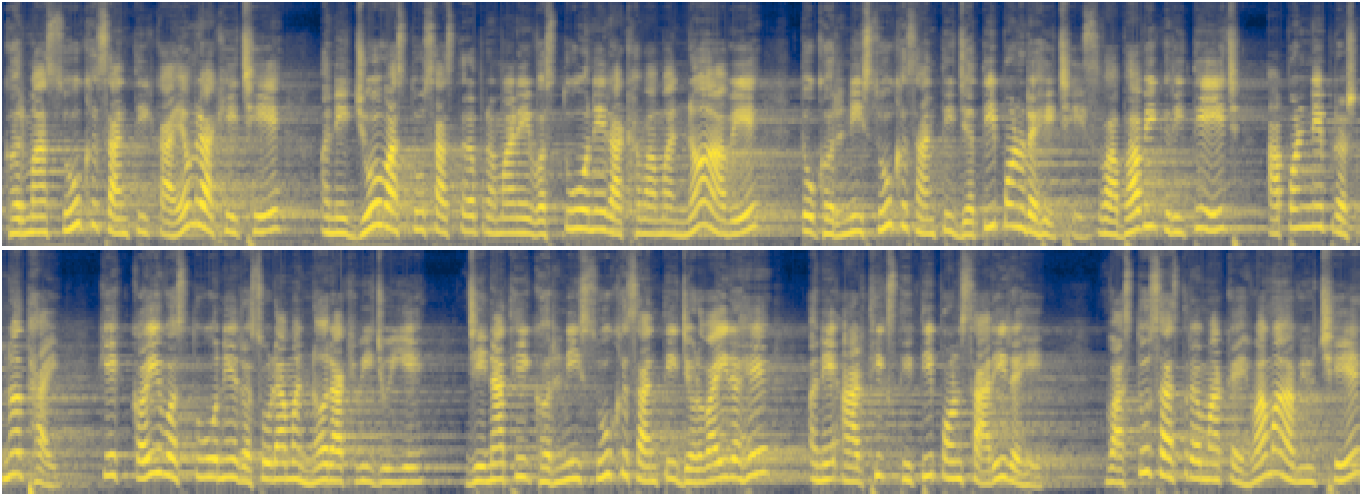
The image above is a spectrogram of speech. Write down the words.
ઘરમાં સુખ શાંતિ કાયમ રાખે છે અને જો વાસ્તુશાસ્ત્ર પ્રમાણે વસ્તુઓને રાખવામાં ન આવે, તો ઘરની સુખ શાંતિ જતી પણ રહે છે. સ્વાભાવિક રીતે જ આપણને પ્રશ્ન થાય કે કઈ વસ્તુઓને રસોડામાં ન રાખવી જોઈએ, જેનાથી ઘરની સુખ શાંતિ જળવાઈ રહે અને આર્થિક સ્થિતિ પણ સારી રહે. વાસ્તુશાસ્ત્રમાં કહેવામાં આવ્યું છે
